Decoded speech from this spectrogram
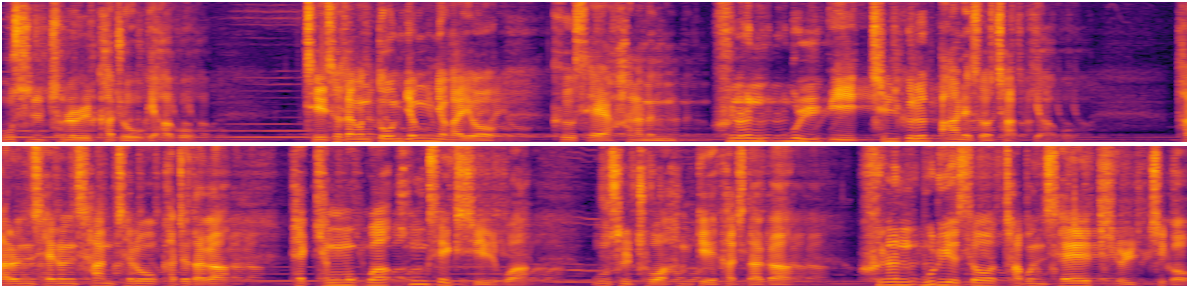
우슬초를 가져오게 하고 제사장은 또 명령하여 그 새 하나는 흐는 물 위 질그릇 안에서 잡게 하고 다른 새는 산채로 가져다가 백향목과 홍색 실과 우슬초와 함께 가져다가 흐르는 물 위에서 잡은 새의 피를 찍어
